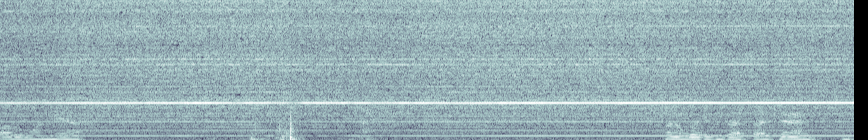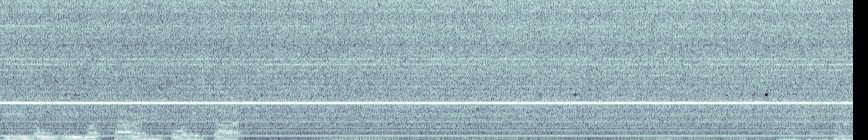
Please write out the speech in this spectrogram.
other one here. Trying to work it the best I can. The bees don't give me much time before they start on a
